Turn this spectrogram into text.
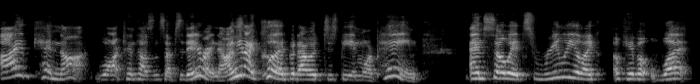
I cannot walk 10,000 steps a day right now. I mean, I could, but I would just be in more pain. And so it's really like, okay, but what?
